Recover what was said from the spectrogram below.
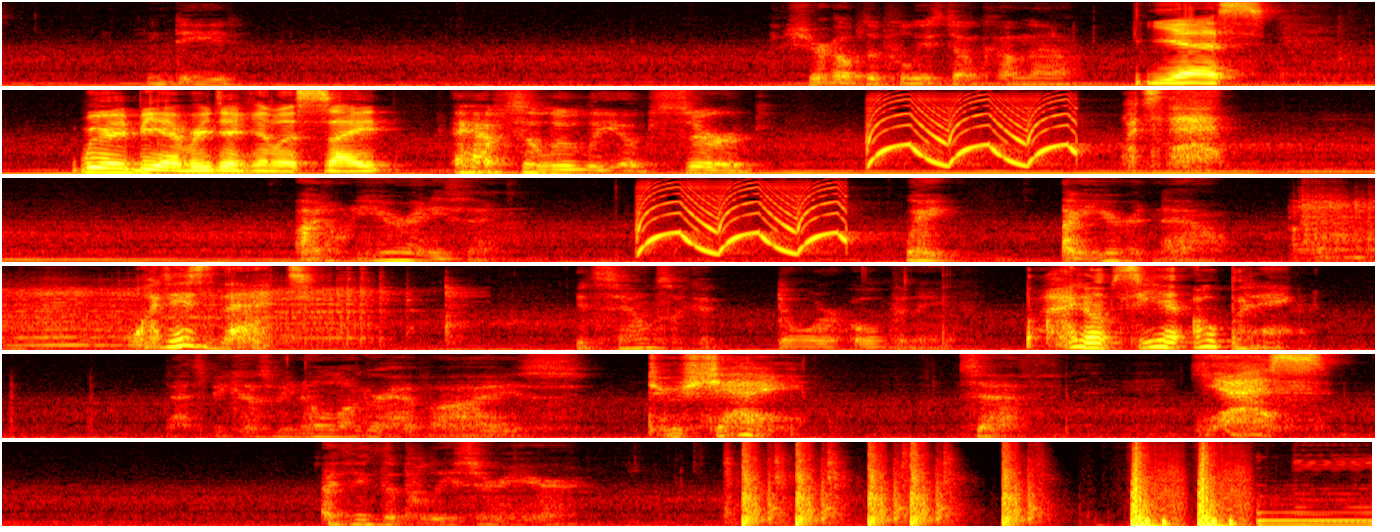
Indeed. I sure hope the police don't come now. Yes. We would be a ridiculous sight. Absolutely absurd. What's that? I don't hear anything. Wait, I hear it now. What is that? It sounds like a door opening. But I don't see it opening. That's because we no longer have eyes. Touche. Seth, Yes. I think the police are here. Looks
